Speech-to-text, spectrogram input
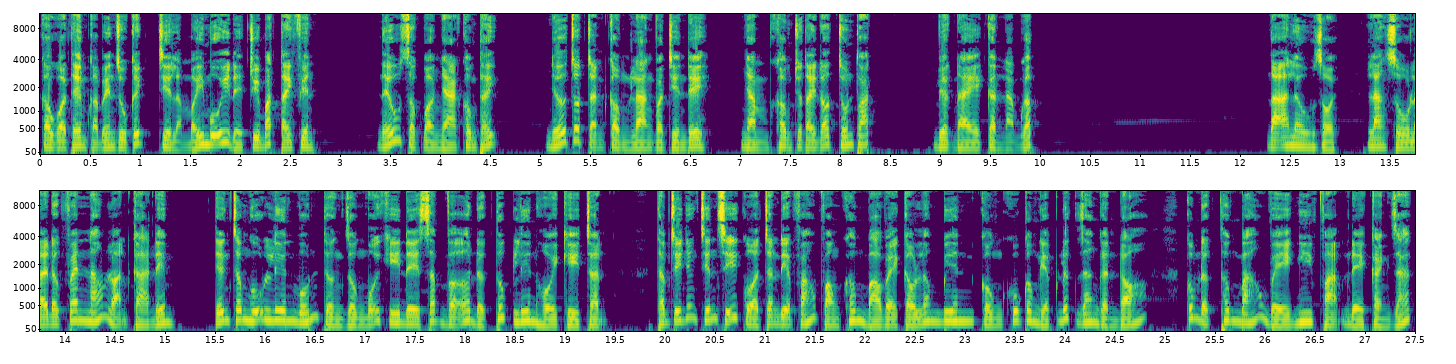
Cậu gọi thêm cả bên du kích chia là mấy mũi để truy bắt tay phiên. Nếu sộc vào nhà không thấy, nhớ chốt chặn cổng làng và triền đê, nhằm không cho tay đó trốn thoát. Việc này cần làm gấp. Đã lâu rồi, làng xù lại được phen náo loạn cả đêm. Tiếng chống ngũ liên vốn thường dùng mỗi khi đê sắp vỡ được thúc liên hồi kỳ trận. Thậm chí những chiến sĩ của trận địa pháo phòng không bảo vệ cầu Long Biên cùng khu công nghiệp Đức Giang gần đó cũng được thông báo về nghi phạm để cảnh giác.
